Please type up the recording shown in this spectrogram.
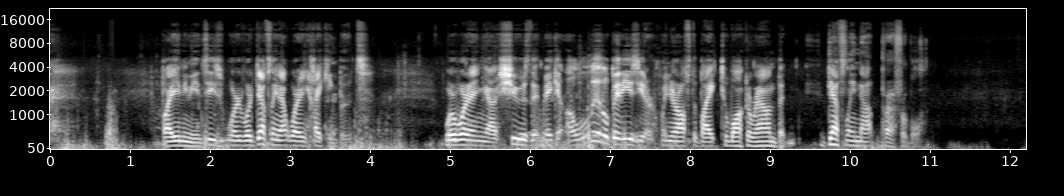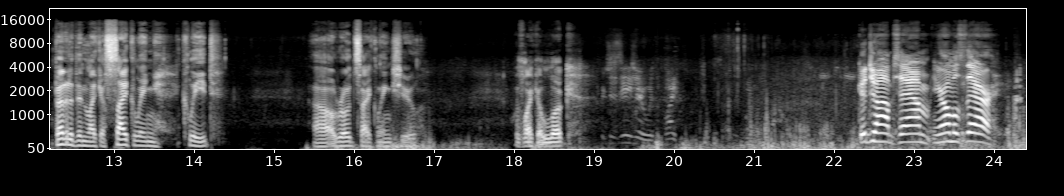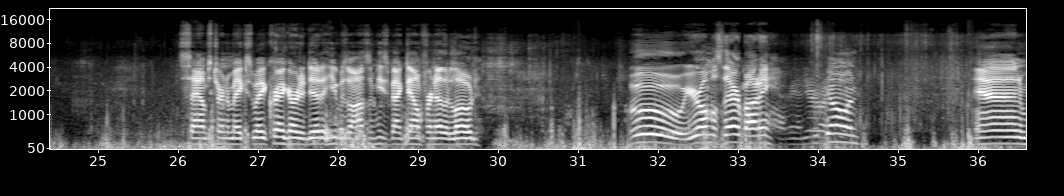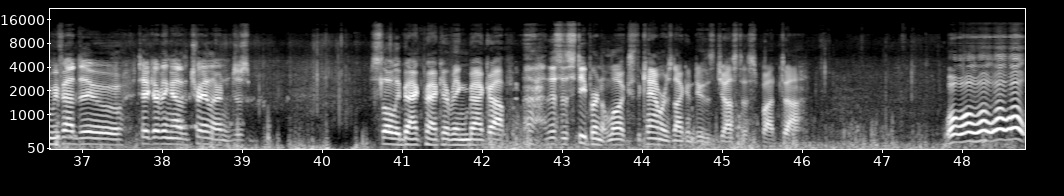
by any means. These we're, we're definitely not wearing hiking boots. We're wearing uh, shoes that make it a little bit easier when you're off the bike to walk around but definitely not preferable better than like a cycling cleat, uh, a road cycling shoe with like a look. Which is easier with the bike. Good job, Sam. You're almost there. Sam's turn to make his way. Craig already did it. He was awesome. He's back down for another load. Ooh, you're almost there, buddy. Oh man, Keep right. going. And we've had to take everything out of the trailer and just slowly backpack everything back up. This is steeper than it looks. The camera's not going to do this justice, but uh... whoa, whoa, whoa, whoa, whoa,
